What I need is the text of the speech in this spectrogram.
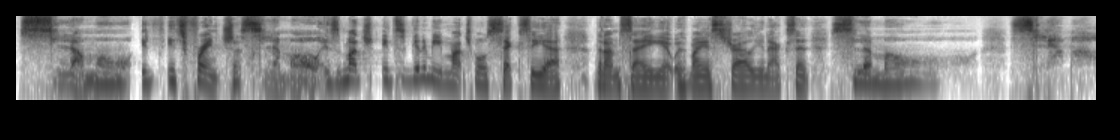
Slimane. It's, it's French. So Slimane. It's much, it's going to be much more sexier than I'm saying it with my Australian accent. Slimane. Slimane.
